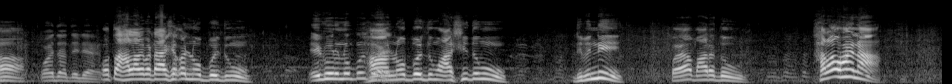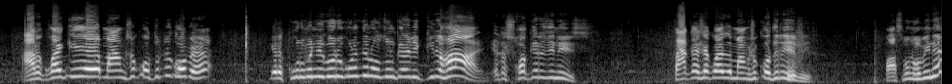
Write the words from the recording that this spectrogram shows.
হ্যাঁ। কয় দাঁত এটা? কত হালার বেটা আসে কয় নব্বই দুমু। এই গরু নব্বই হ্যাঁ? নব্বই দুমু আশি দুমু। দিবিনি? কয়া মারে দৌড়। খারাপ হয় না। আর কয় কি মাংস কতটুকু হবে? এটা কুরবানি গরু কোনোদিন ওজন করে বিক্রি হয়? এটা শখের জিনিস। তাকে এসে কয় যে মাংস কতটুকু হবে? পাঁচ মন হবি না?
